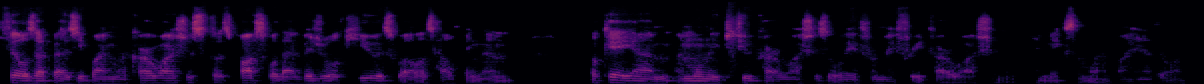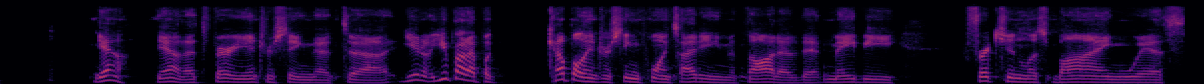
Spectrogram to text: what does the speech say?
fills up as you buy more car washes. So it's possible that visual cue as well is helping them okay, um, I'm only two car washes away from my free car wash, and it makes them want to buy another one. Yeah, yeah, that's very interesting. That uh, you know, you brought up a couple interesting points I didn't even thought of. That maybe frictionless buying with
